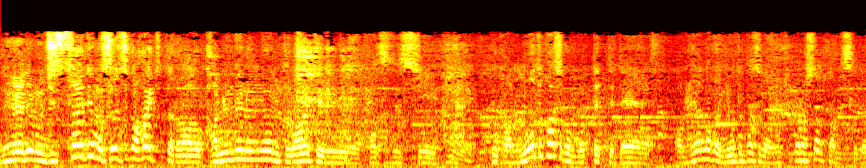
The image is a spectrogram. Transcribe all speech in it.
ねえでも実際でもそいつが入ってたら金目のように取られてるはずですしは僕あのノートパソコン持ってっててあの部屋の中にノートパソコン置きっぱなしだったんですけど、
